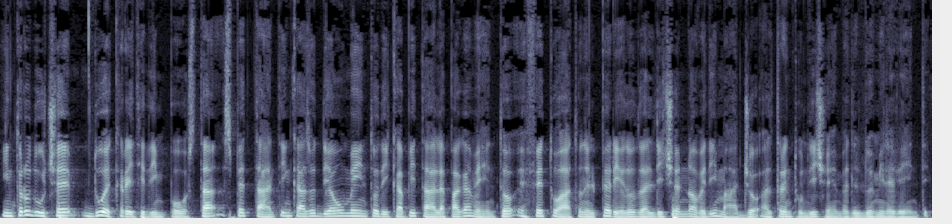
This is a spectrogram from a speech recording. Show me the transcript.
introduce due crediti d'imposta spettanti in caso di aumento di capitale a pagamento effettuato nel periodo dal 19 di maggio al 31 dicembre del 2020.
